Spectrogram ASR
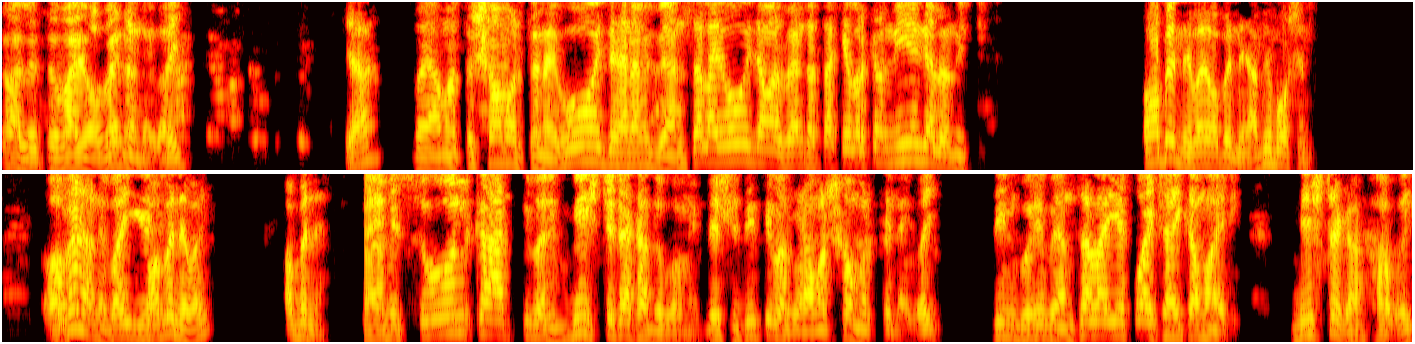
তাহলে তো ভাই হবে না না ভাই। ভাই আমার তো সামর্থ্য নাই। ওই দেখেন আমি ভ্যান চালাই ওই যে আমার ভ্যানটা তাকে এবার কেউ নিয়ে গেল নাকি? হবে না ভাই হবে না আপনি বসেন। হবে না ভাই? হবে না ভাই। হবে না। ভাই আমি চুল কাটতে পারি বিশটা টাকা দেবো আমি। বেশি দিতে পারব না আমার সামর্থ্য নাই ভাই। দিন ভরে ভ্যান চালাইয়ে কয়টাই কামাই বিশ টাকা? হ্যাঁ ভাই।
